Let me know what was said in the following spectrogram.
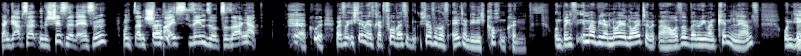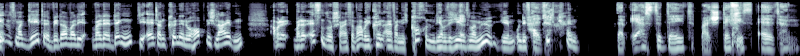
dann gab es halt ein beschissenes Essen und dann speisten sie ihn sozusagen ab. Ja, cool. Weißt du, ich stelle mir jetzt gerade vor, weißt du, stell dir vor, du hast Eltern, die nicht kochen können und bringst immer wieder neue Leute mit nach Hause, weil du jemanden kennenlernst und Hm. jedes Mal geht er wieder, weil, die, weil der denkt, die Eltern können den überhaupt nicht leiden, aber der, weil das Essen so scheiße war, aber die können einfach nicht kochen. Die haben sich jedes Mal Mühe gegeben und die Frau Alter. kriegt keinen. Das erste Date bei Steffis Eltern.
